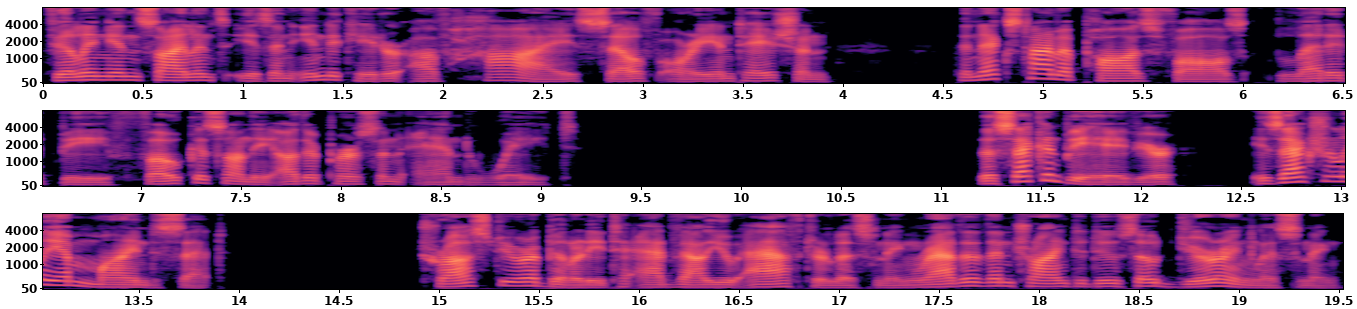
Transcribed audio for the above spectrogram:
Filling in silence is an indicator of high self orientation. The next time a pause falls, let it be. Focus on the other person and wait. The second behavior is actually a mindset. Trust your ability to add value after listening rather than trying to do so during listening.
